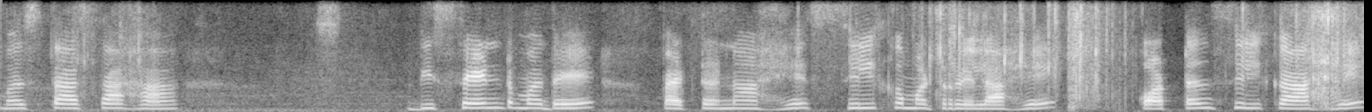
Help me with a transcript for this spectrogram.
मस्त असा हा डिसेंटमध्ये पॅटर्न आहे. सिल्क मटेरियल आहे. कॉटन सिल्क आहे.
